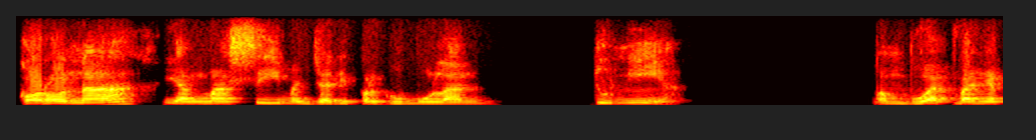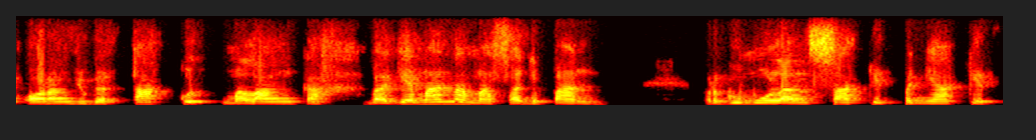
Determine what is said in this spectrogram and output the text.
Corona yang masih menjadi pergumulan dunia membuat banyak orang juga takut melangkah bagaimana masa depan, pergumulan sakit penyakit,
